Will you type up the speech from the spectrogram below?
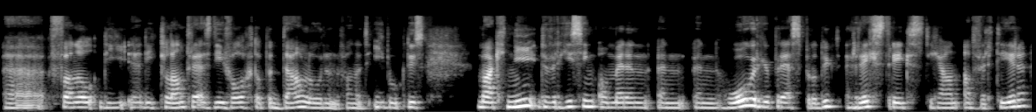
uh, funnel, die, eh, die klantreis die volgt op het downloaden van het e-book. Dus maak niet de vergissing om met een, een, een hoger geprijsd product rechtstreeks te gaan adverteren,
